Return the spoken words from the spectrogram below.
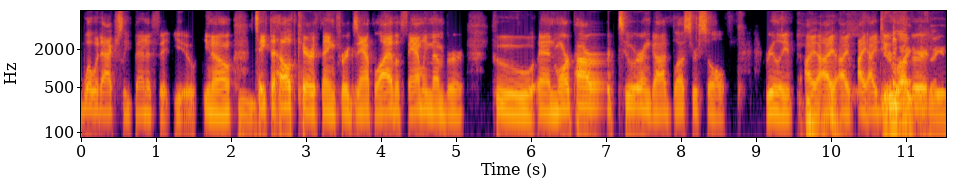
what would actually benefit you you know? Mm. take the healthcare thing for example. I have a family member who and more power to her and god bless her soul. Really i i i, I do You're love right, her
